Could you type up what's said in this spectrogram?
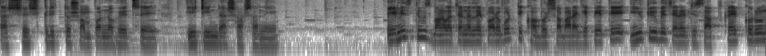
তার শেষকৃত্য সম্পন্ন হয়েছে ইটিন্ডা শ্মশানে। এমএস নিউজ বাংলা চ্যানেলের পরবর্তী খবর সবার আগে পেতে ইউটিউবে চ্যানেলটি সাবস্ক্রাইব করুন,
